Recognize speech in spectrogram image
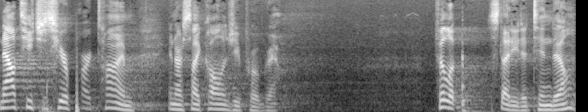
now teaches here part time in our psychology program. Philip studied at Tyndale,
